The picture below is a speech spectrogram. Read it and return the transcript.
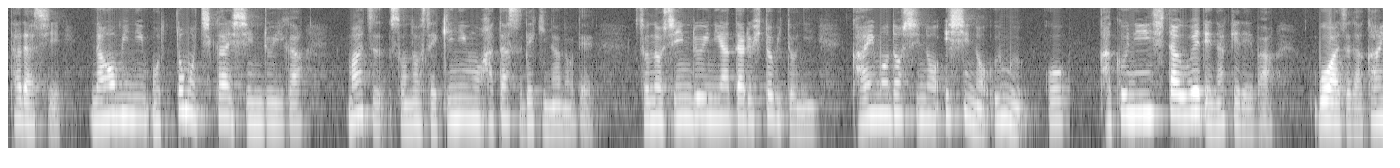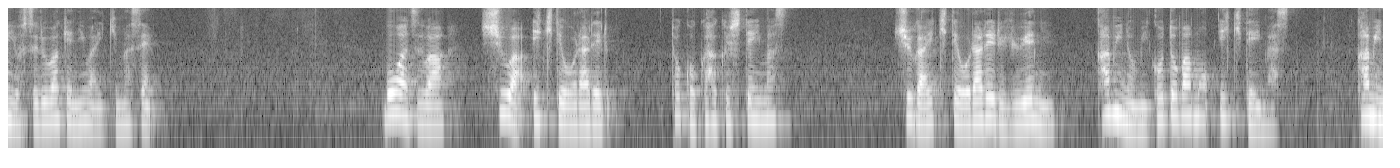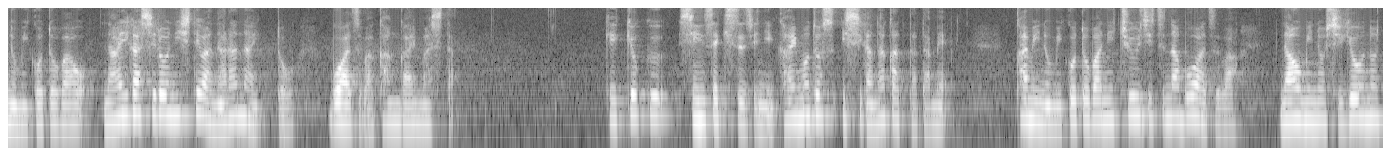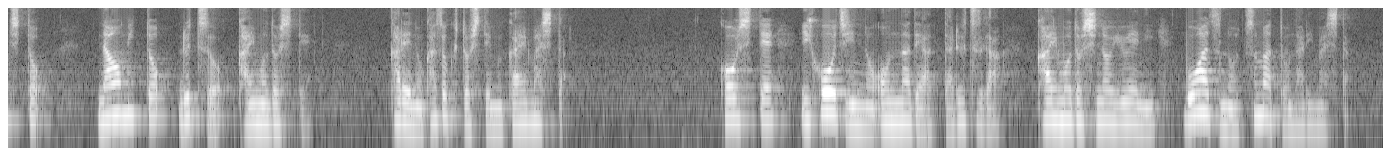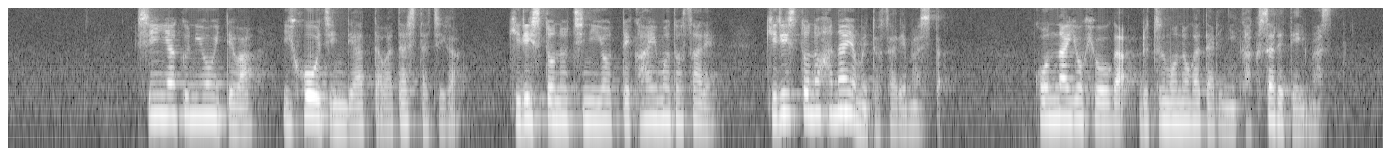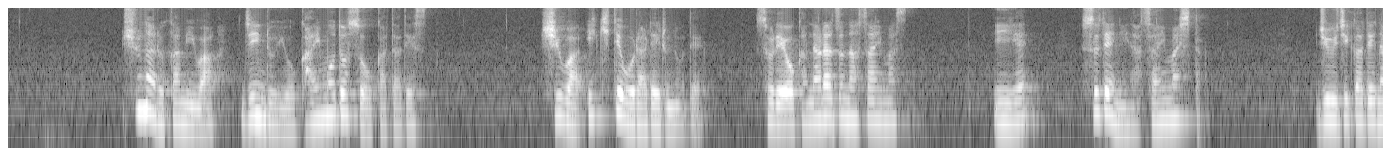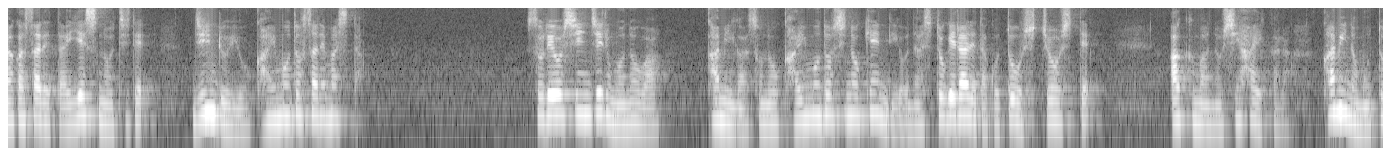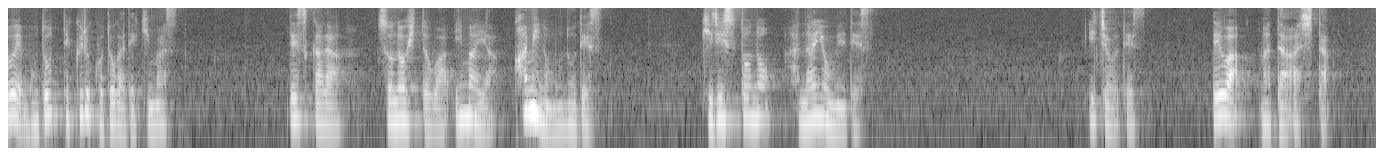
ただしナオミに最も近い親類がまずその責任を果たすべきなのでその親類にあたる人々に買い戻しの意思の有無を確認した上でなければボアズが関与するわけにはいきません。ボアズは主は生きておられると告白しています。主が生きておられるゆえに神の御言葉も生きています。神の御言葉をないがしろにしてはならないとボアズは考えました。結局親戚筋に買い戻す意思がなかったため神の御言葉に忠実なボアズはナオミの修行の地とナオミとルツを買い戻して彼の家族として迎えました。こうして違法人の女であったルツが買い戻しのゆえにボアズの妻となりました。新約においては違法人であった私たちがキリストの血によって買い戻されキリストの花嫁とされました。こんな予表がルツ物語に隠されています。主なる神は人類を買い戻すお方です。主は生きておられるので、それを必ずなさいます。いいえ、すでになさいました。十字架で流されたイエスの血で人類を買い戻されました。それを信じる者は、神がその買い戻しの権利を成し遂げられたことを主張して、悪魔の支配から神のもとへ戻ってくることができます。ですから、その人は今や神のものです。キリストの花嫁です。以上です。ではまた明日。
